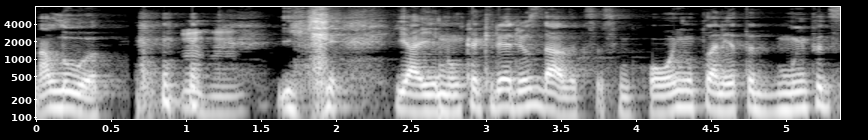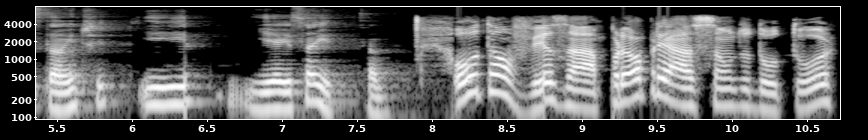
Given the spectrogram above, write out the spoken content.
na lua. Uhum. e, e aí nunca criaria os Daleks, assim. Ou em um planeta muito distante e, e é isso aí, sabe? Ou talvez a própria ação do doutor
